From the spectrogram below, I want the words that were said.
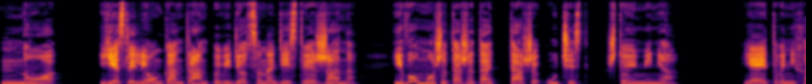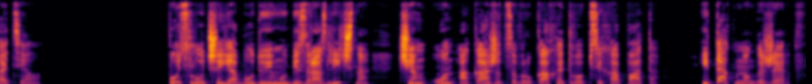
Но если Леон Гантран поведется на действия Жана, его может ожидать та же участь, что и меня. Я этого не хотела. Пусть лучше я буду ему безразлична, чем он окажется в руках этого психопата. И так много жертв.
